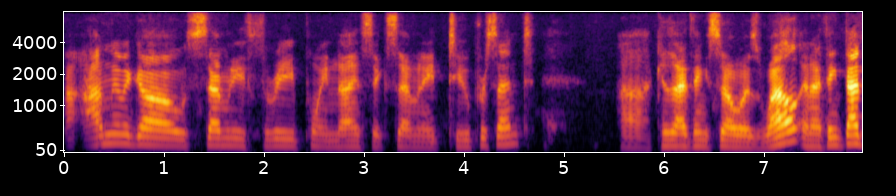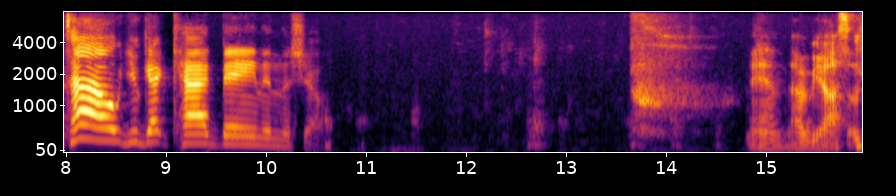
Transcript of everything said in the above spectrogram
I- I'm gonna go seventy three point nine six seven eight two percent. Uh, because I think so as well, and I think that's how you get Cad Bane in the show. Man, that would be awesome.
